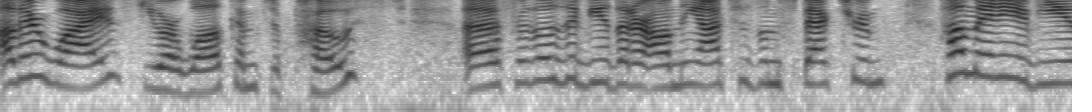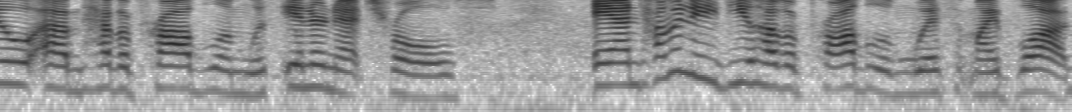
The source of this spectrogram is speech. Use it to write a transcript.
Otherwise, you are welcome to post. Uh, for those of you that are on the autism spectrum, how many of you um, have a problem with internet trolls? And how many of you have a problem with my blog?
